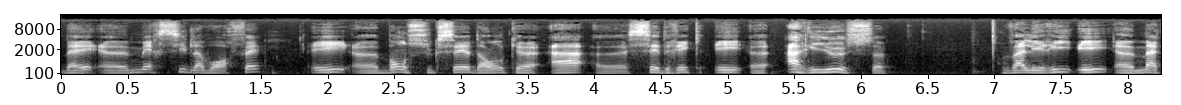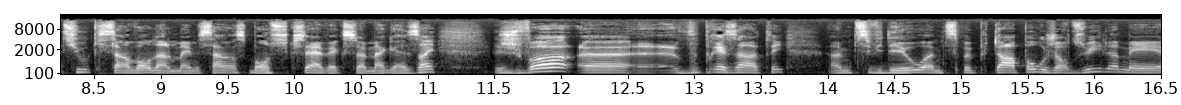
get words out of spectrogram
ben, merci de l'avoir fait. Et euh, bon succès donc euh, à euh, Cédric et Arius. Valérie et Mathieu qui s'en vont dans le même sens. Bon succès avec ce magasin. Je vais vous présenter un petit vidéo un petit peu plus tard, pas aujourd'hui, mais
